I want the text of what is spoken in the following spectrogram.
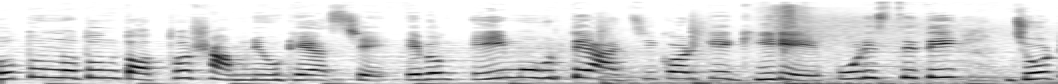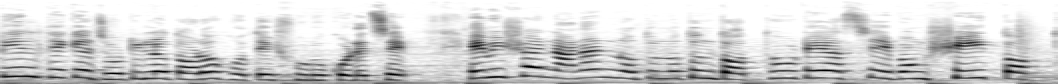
নতুন নতুন তথ্য সামনে উঠে আসছে এবং এই মুহূর্তে আরজিকরকে ঘিরে পরিস্থিতি জটিল থেকে জটিলতর হতে শুরু করেছে। এ বিষয়ে নানান নতুন নতুন তথ্য উঠে আসছে এবং সেই তথ্য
